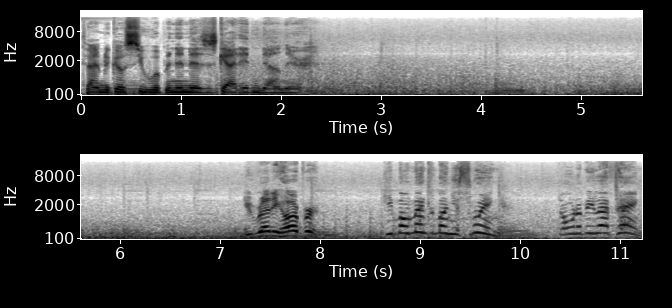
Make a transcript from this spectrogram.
Time to go see what Menendez has got hidden down there. You ready, Harper? Keep momentum on your swing. Don't want to be left hanging.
